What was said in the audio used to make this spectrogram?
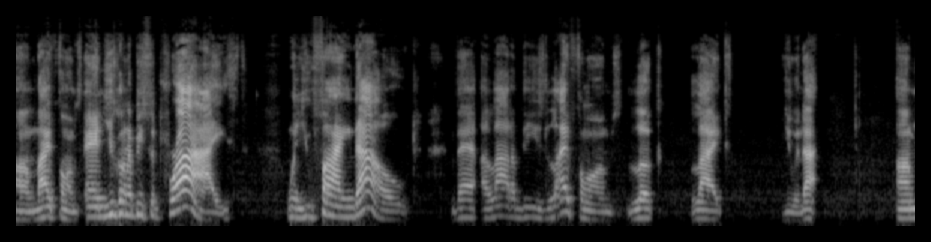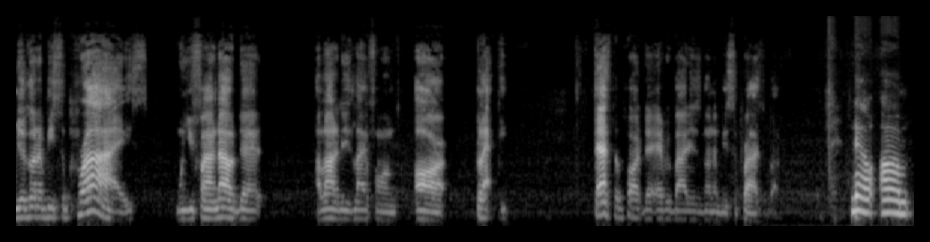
um, life forms and you're going to be surprised when you find out that a lot of these life forms look like you and I. Um, you're going to be surprised when you find out that a lot of these life forms are black people. That's the part that everybody is going to be surprised about. Now, um,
